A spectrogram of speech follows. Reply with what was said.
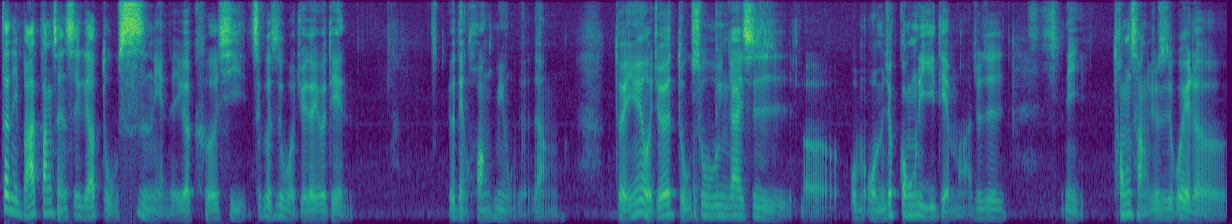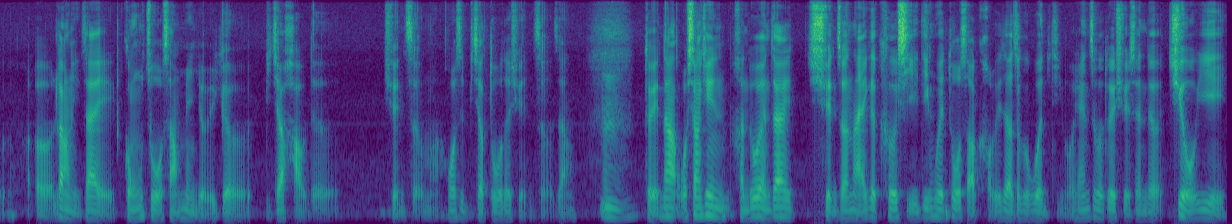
但你把它当成是一个要读四年的一个科系，这个是我觉得有点有点荒谬的这样。对，因为我觉得读书应该是呃，我们我们就功利一点嘛，就是你通常就是为了呃，让你在工作上面有一个比较好的选择嘛，或是比较多的选择这样。嗯，对。那我相信很多人在选择哪一个科系，一定会多少考虑到这个问题。我相信这个对学生的就业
